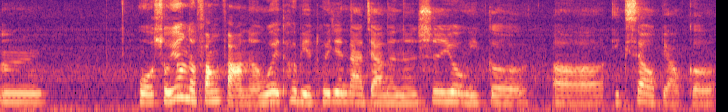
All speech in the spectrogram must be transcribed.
嗯，我所用的方法呢，我也特别推荐大家的呢，是用一个呃 Excel 表格，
